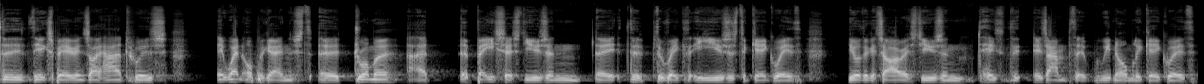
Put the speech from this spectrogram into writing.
the the experience I had was it went up against a drummer, a, a bassist using the, the the rig that he uses to gig with, the other guitarist using his his amp that we normally gig with,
